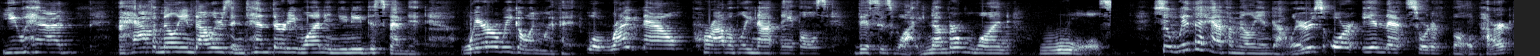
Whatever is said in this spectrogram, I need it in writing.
you had a half a million dollars in 1031 and you need to spend it. Where are we going with it? Well, right now, probably not Naples. This is why. Number one, rules. So with a half a million dollars or in that sort of ballpark,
